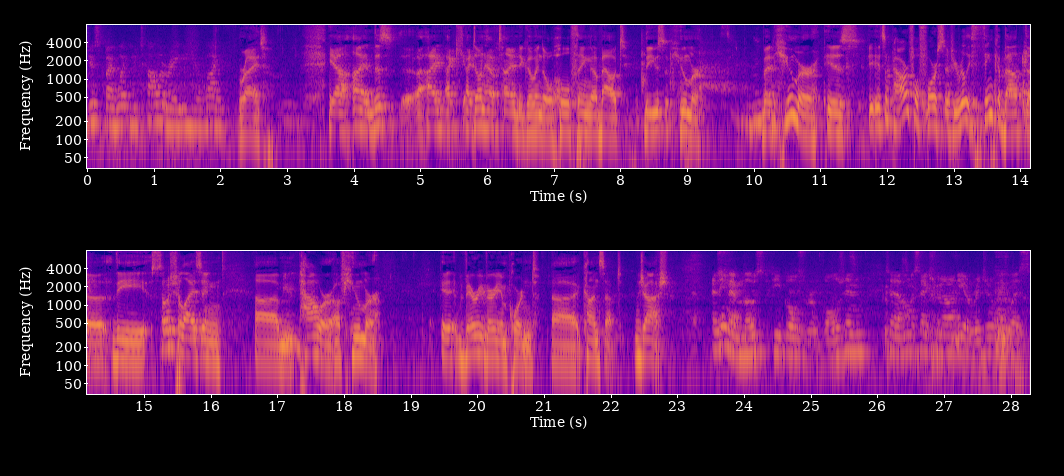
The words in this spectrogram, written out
just by what you tolerate in your life. Right. Yeah, I, this I, I, I don't have time to go into a whole thing about the use of humor. But humor is it's a powerful force. And if you really think about the the socializing um, power of humor, it, very very important uh, concept. Josh. I think that most people's revulsion to homosexuality originally was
